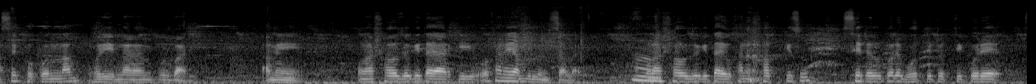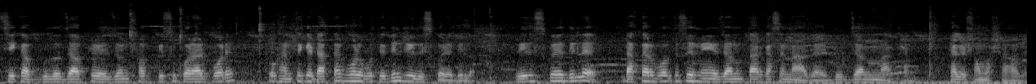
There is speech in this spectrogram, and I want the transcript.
আছে খোকন নাম হরিনারায়ণপুর বাড়ি। আমি ওনার সহযোগিতায় আর কি ওখানে অ্যাম্বুলেন্স চালাই। ওনার সহযোগিতায় ওখানে সব কিছু সেটেল করে ভর্তি টর্তি করে চেক আপগুলো যা প্রয়োজন সব কিছু করার পরে ওখান থেকে ডাক্তার পরবর্তী দিন রিলিজ করে দিল। রিলিজ করে দিলে ডাক্তার বলতেছে মেয়ে যেন তার কাছে না যায় দুধ যেন না খায় খেলে সমস্যা হবে।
